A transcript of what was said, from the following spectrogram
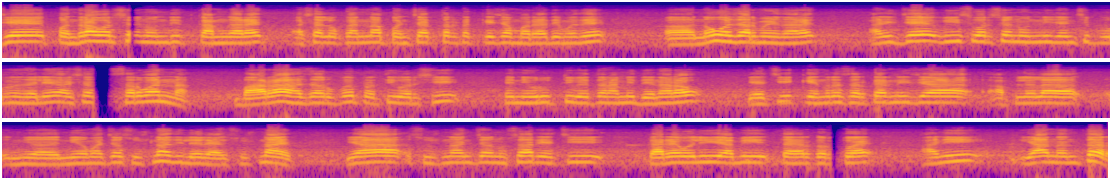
जे पंधरा वर्ष नोंदीत कामगार आहेत अशा लोकांना पंच्याहत्तर टक्केच्या मर्यादेमध्ये नऊ हजार मिळणार आहेत. आणि जे वीस वर्ष नोंदणी ज्यांची पूर्ण झाली आहे अशा सर्वांना बारा हजार रुपये प्रतिवर्षी हे निवृत्ती वेतन आम्ही देणार आहोत. याची केंद्र सरकारने ज्या आपल्याला निय- नियमाच्या सूचना दिलेल्या आहेत सूचना आहेत या सूचनांच्या नुसार याची कार्यावली आम्ही तयार करतो आहे आणि यानंतर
